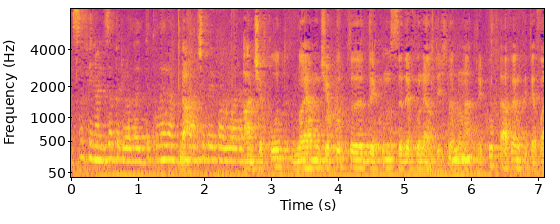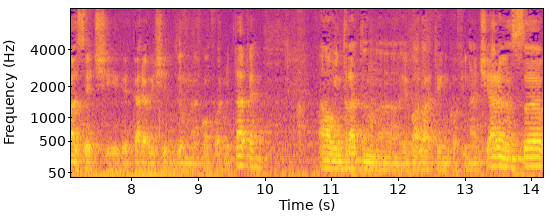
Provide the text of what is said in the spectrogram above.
S-a finalizat perioada de depunere, acum da. va începe evaluarea. A început, noi am început de cum se depuneau, deci de luna mm-hmm. trecută. Avem câteva zeci care au ieșit din conformitate au intrat în uh, evaluare tehnico-financiară, însă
